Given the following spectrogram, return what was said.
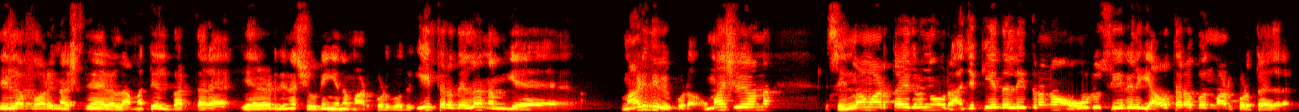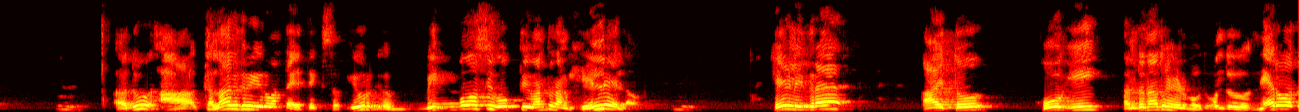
ಇಲ್ಲ ಫಾರಿನ್ ಅಷ್ಟು ದಿನ ಇರಲ್ಲ, ಮಧ್ಯದಲ್ಲಿ ಬರ್ತಾರೆ, ಎರಡು ದಿನ ಶೂಟಿಂಗ್ ಏನೋ ಮಾಡ್ಕೊಡ್ಬೋದು. ಈ ತರದೆಲ್ಲ ನಮ್ಗೆ ಮಾಡಿದೀವಿ ಕೂಡ. ಉಮಾಶ್ರೀಯವನ್ನ ಸಿನಿಮಾ ಮಾಡ್ತಾ ಇದ್ರು ರಾಜಕೀಯದಲ್ಲಿ ಇದ್ರು ಅವರು ಸೀರಿಯಲ್ ಯಾವ ತರ ಬಂದ್ ಮಾಡ್ಕೊಡ್ತಾ ಇದಾರೆ. ಅದು ಆ ಕಲಾವಿದರಿಗೆ ಇರುವಂತ ಎಥಿಕ್ಸ್ ಇವ್ರು ಬಿಗ್ ಬಾಸ್ಗೆ ಹೋಗ್ತೀವಿ ಅಂತ ನಮ್ಗೆ ಹೇಳಲೇ ಇಲ್ಲ ಅವ್ರು. ಹೇಳಿದ್ರೆ, ಆಯ್ತು, ಹೋಗಿ ಅಂತನಾದ್ರೂ ಹೇಳ್ಬೋದು. ಒಂದು ನೇರವಾದ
